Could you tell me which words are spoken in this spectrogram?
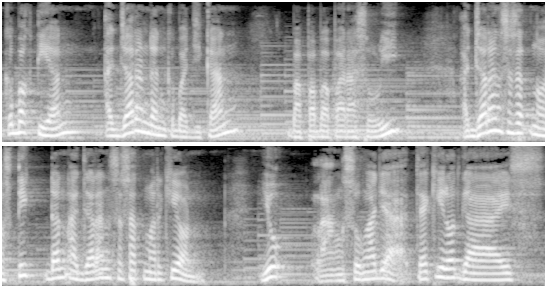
kebaktian, ajaran dan kebajikan, bapak-bapak rasuli, ajaran sesat Gnostik dan ajaran sesat Markion. Yuk, langsung aja out guys.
